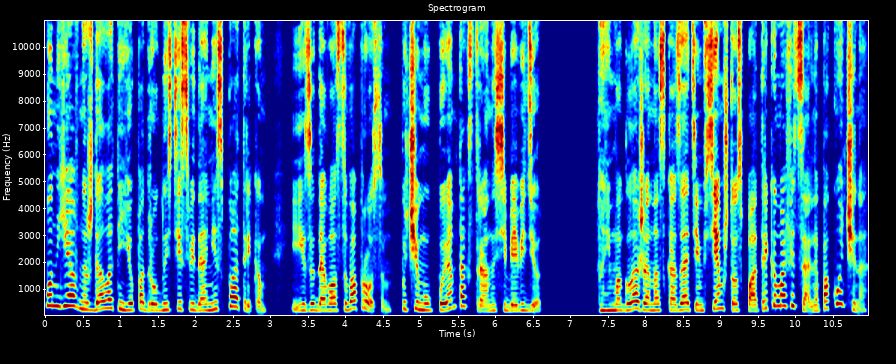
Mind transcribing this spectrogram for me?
Он явно ждал от нее подробностей свидания с Патриком и задавался вопросом, почему Пэм так странно себя ведет. Но не могла же она сказать им всем, что с Патриком официально покончено.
